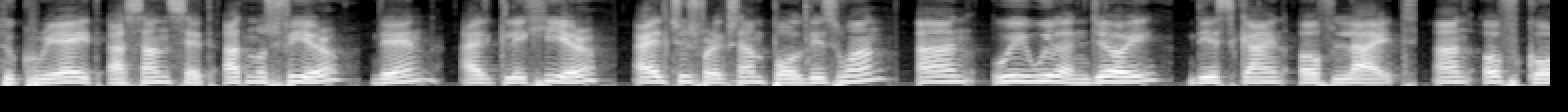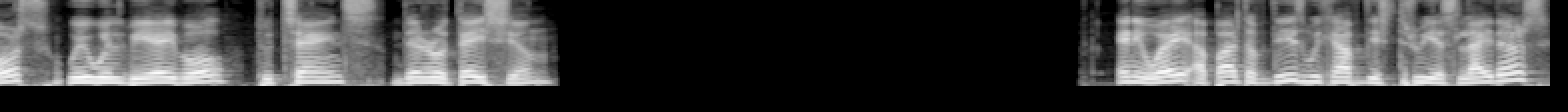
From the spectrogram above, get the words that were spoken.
to create a sunset atmosphere, then I'll click here, I'll choose for example this one and we will enjoy this kind of light and of course we will be able to change the rotation Anyway, apart of this, we have these three sliders.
